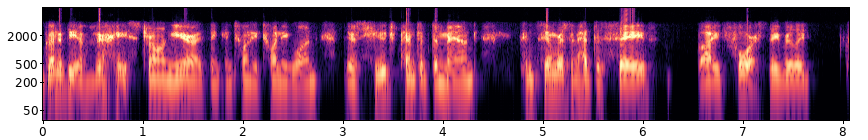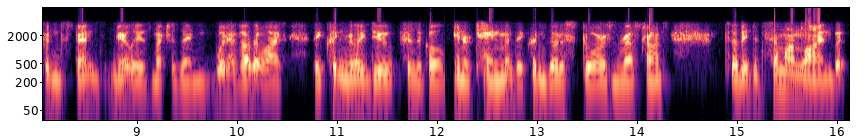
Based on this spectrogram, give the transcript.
going to be a very strong year, I think, in 2021. There's huge pent up demand. Consumers have had to save by force. They really couldn't spend nearly as much as they would have otherwise. They couldn't really do physical entertainment. They couldn't go to stores and restaurants. So they did some online, but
